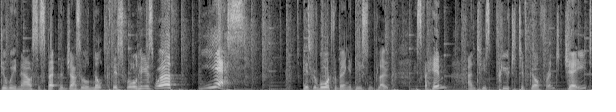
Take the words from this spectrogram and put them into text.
Do we now suspect that Jazza will milk this for all he is worth? Yes. His reward for being a decent bloke is for him and his putative girlfriend, Jade,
